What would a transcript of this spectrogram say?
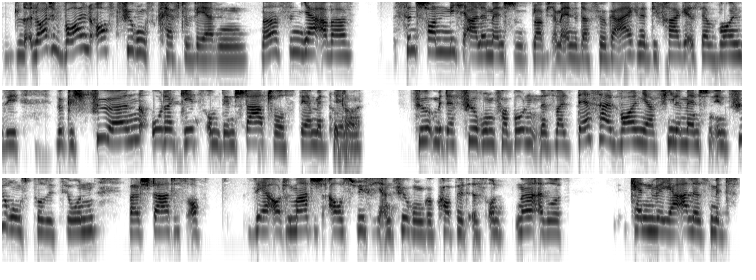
Leute wollen oft Führungskräfte werden. Ne? Es sind ja aber sind schon nicht alle Menschen, glaube ich, am Ende dafür geeignet. Die Frage ist ja, wollen sie wirklich führen oder geht es um den Status, der mit Total. dem für, mit der Führung verbunden ist? Weil deshalb wollen ja viele Menschen in Führungspositionen, weil Status oft sehr automatisch ausschließlich an Führung gekoppelt ist. Und ne, also kennen wir ja alles mit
